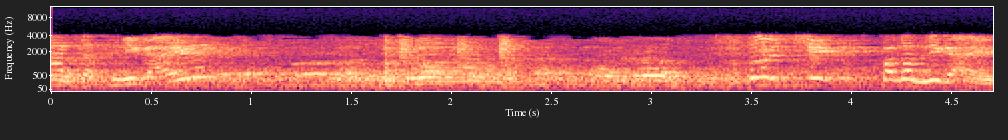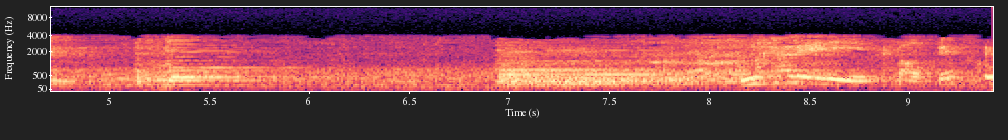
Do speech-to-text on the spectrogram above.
отодвигаем, стульчик пододвигаем. На колени салфетку,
